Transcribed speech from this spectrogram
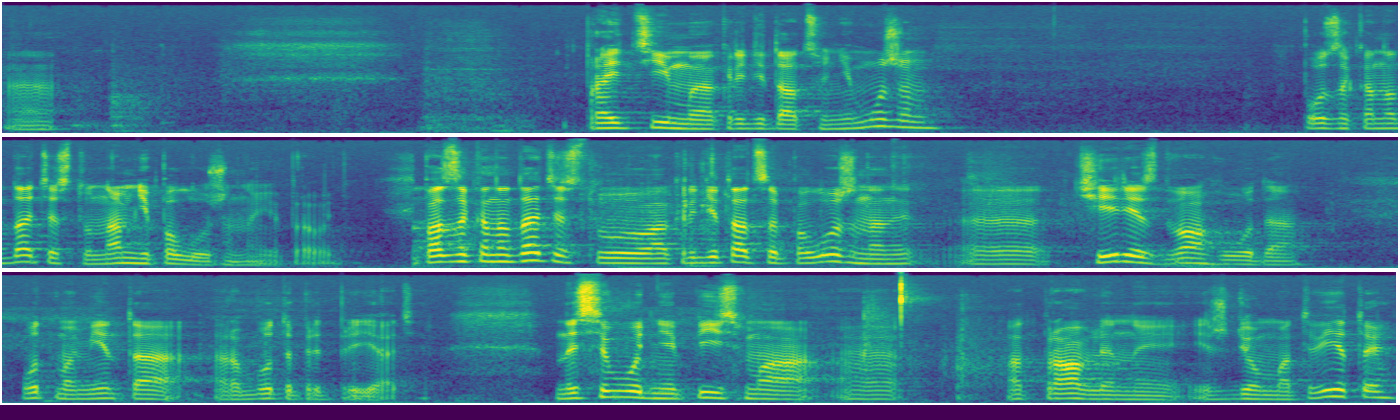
э, Пройти мы аккредитацию не можем. По законодательству нам не положено ее проводить. По законодательству аккредитация положена э, через два года от момента работы предприятия. На сегодня письма э, отправлены и ждем ответы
